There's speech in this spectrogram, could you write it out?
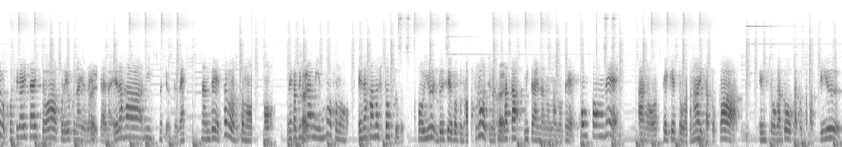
えば腰が痛い人はこれ良くないよねみたいな枝葉になっちゃうんですよね。なんで多分そのメガビタミンもその枝葉の一つ、そういう分子医学のアプローチの仕方みたいなのなので、根本であの低血糖がないかとか炎症がどうかとかっていう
